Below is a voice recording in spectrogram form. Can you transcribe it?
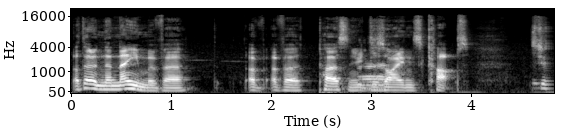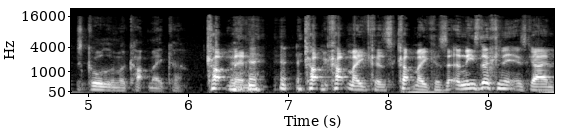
I don't know the name of a of, of a person who uh, designs cups. Let's just call them a cup maker. cup men, cup, cup makers, cup makers, and he's looking at it, he's going,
